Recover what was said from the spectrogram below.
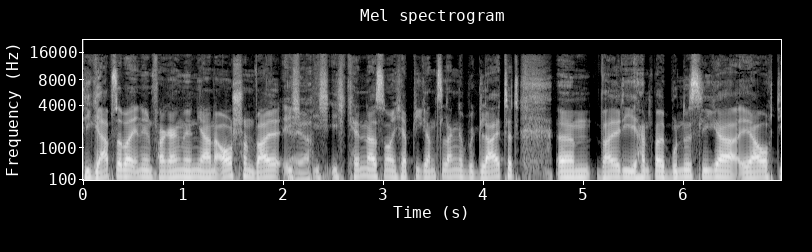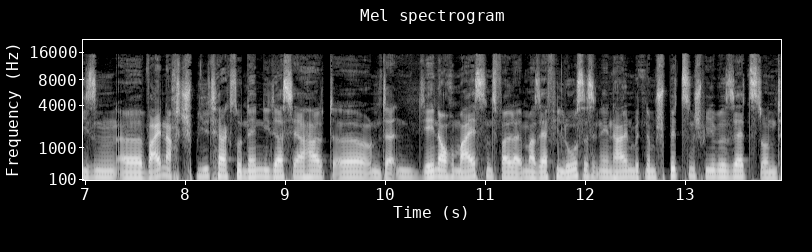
Die gab es aber in den vergangenen Jahren auch schon, weil ich, ja, ja. ich, ich kenne kenne das noch, ich habe die ganz lange begleitet, ähm, weil die Handball-Bundesliga ja auch diesen äh, Weihnachtsspieltag, so nennen die das ja hat, äh, und den auch meistens, weil da immer sehr viel los ist in den Hallen, mit einem Spitzenspiel besetzt und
